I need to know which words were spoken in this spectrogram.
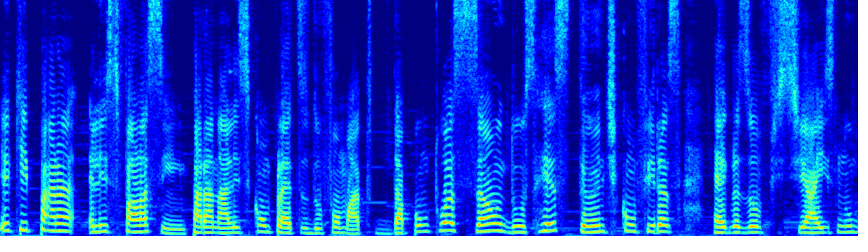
E aqui para eles falam assim, para análise completa do formato da pontuação dos restantes, confira as regras oficiais no,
